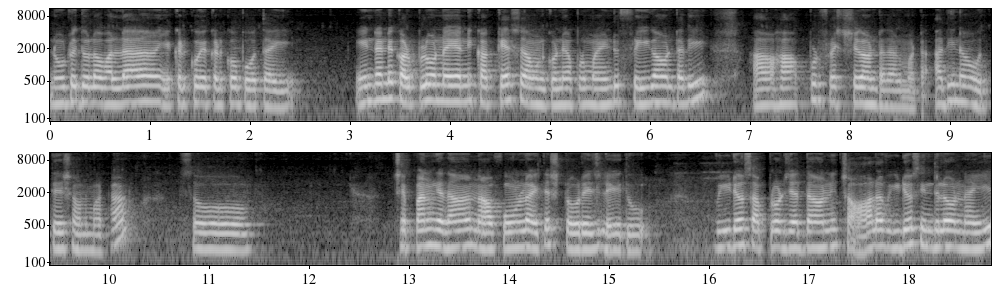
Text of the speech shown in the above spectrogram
నోటుదల వల్ల ఎక్కడికో ఎక్కడికో పోతాయి. ఏంటంటే కడుపులో ఉన్నాయన్నీ కక్కేస్తాం అనుకోండి అప్పుడు మైండ్ ఫ్రీగా ఉంటుంది. అప్పుడు ఫ్రెష్గా ఉంటుంది అనమాట అది నా ఉద్దేశం అనమాట సో చెప్పాను కదా నా ఫోన్లో అయితే స్టోరేజ్ లేదు. వీడియోస్ అప్లోడ్ చేద్దామని చాలా వీడియోస్ ఇందులో ఉన్నాయి.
